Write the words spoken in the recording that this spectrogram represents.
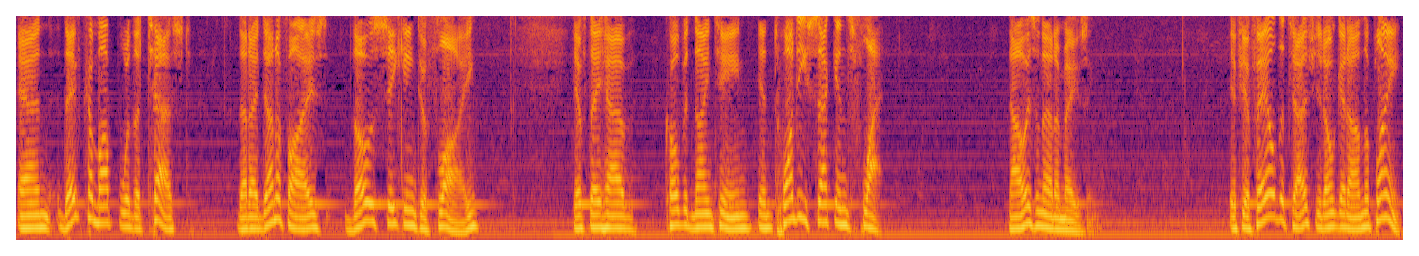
And they've come up with a test that identifies those seeking to fly if they have COVID 19 in 20 seconds flat. Now, isn't that amazing? If you fail the test, you don't get on the plane.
